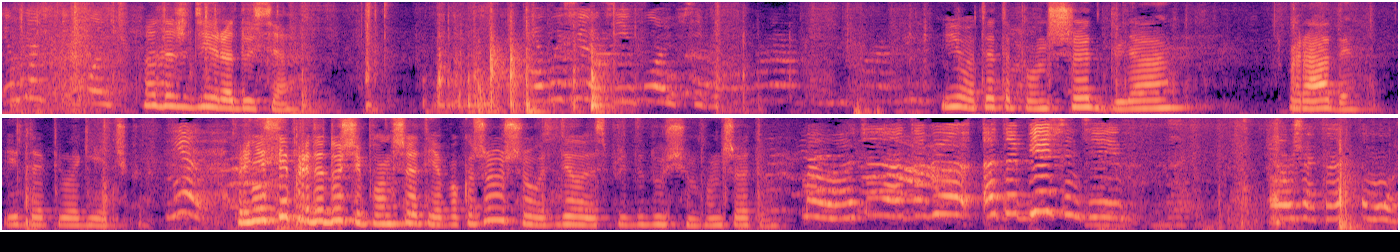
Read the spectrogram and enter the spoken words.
Где мой телефончик? Подожди, Радуся. Я потеряла телефон себе. И вот это планшет для Рады и для Пелагеечка. Принеси предыдущий планшет, я покажу, что вы сделали с предыдущим планшетом. Мама, это, это, это песен планшет, а это мой.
